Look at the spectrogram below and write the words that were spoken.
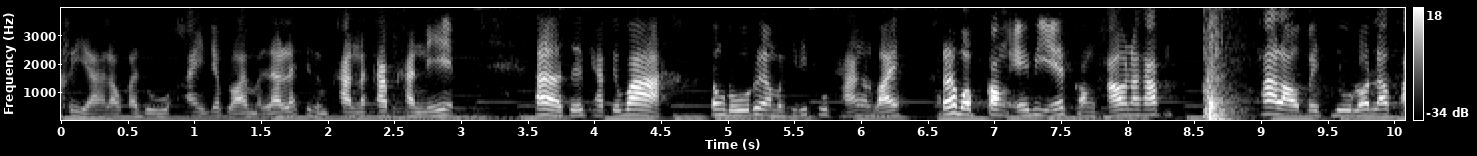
เคลียร์เราก็ดูให้เรียบร้อยหมดแล้วและที่สำคัญนะครับคันนี้ถ้าเราซื้อแคปติว่า ต้องรู้เรื่องเมื่อกี้ที่พูดค้างกันไว้ ระบบกล่อง ABS ของเขานะครับ ถ้าเราไปดูรถแล้วไฟ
